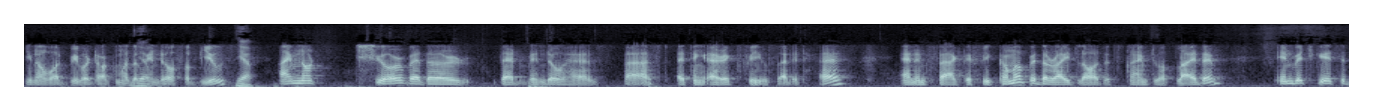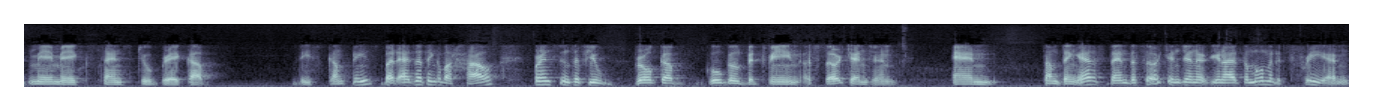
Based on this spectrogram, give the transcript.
you know, what we were talking about, the yep. window of abuse. Yeah. I'm not sure whether that window has passed. I think Eric feels that it has. And in fact, if we come up with the right laws, it's time to apply them, in which case it may make sense to break up these companies. But as I think about how, for instance, if you broke up Google between a search engine and something else, then the search engine, you know, at the moment it's free and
